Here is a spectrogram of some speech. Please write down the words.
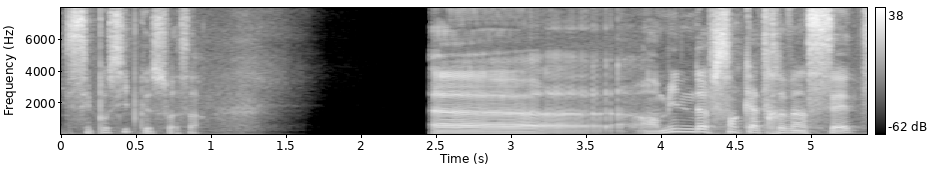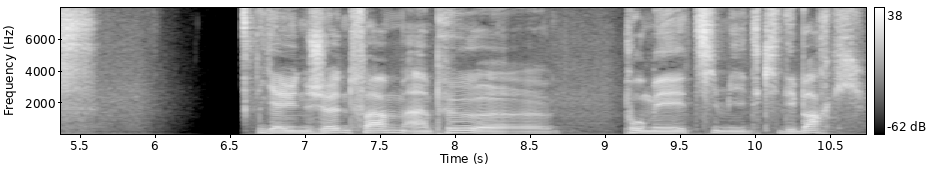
c'est possible que ce soit ça. Euh, en 1987, il y a une jeune femme un peu euh, paumée, timide, qui débarque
